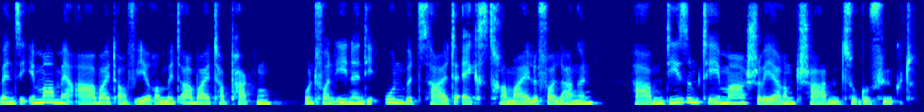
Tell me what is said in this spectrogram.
wenn sie immer mehr Arbeit auf ihre Mitarbeiter packen und von ihnen die unbezahlte Extrameile verlangen, haben diesem Thema schweren Schaden zugefügt.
